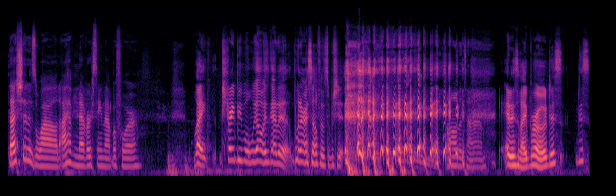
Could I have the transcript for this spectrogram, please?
that shit is wild. I have never seen that before. Like straight people, we always gotta put ourselves in some shit. Mm-hmm. All the time. and it's like, bro, just, just,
